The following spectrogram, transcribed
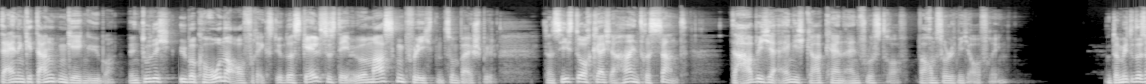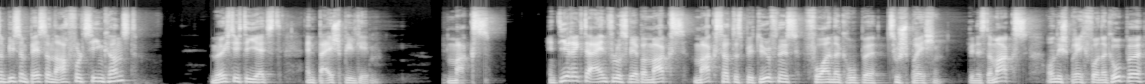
deinen Gedanken gegenüber. Wenn du dich über Corona aufregst, über das Geldsystem, über Maskenpflichten zum Beispiel, dann siehst du auch gleich, aha, interessant da habe ich ja eigentlich gar keinen Einfluss drauf. Warum soll ich mich aufregen? Und damit du das ein bisschen besser nachvollziehen kannst, möchte ich dir jetzt ein Beispiel geben. Max. Ein direkter Einfluss wäre bei Max. Max hat das Bedürfnis, vor einer Gruppe zu sprechen. Ich bin es der Max und ich spreche vor einer Gruppe,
